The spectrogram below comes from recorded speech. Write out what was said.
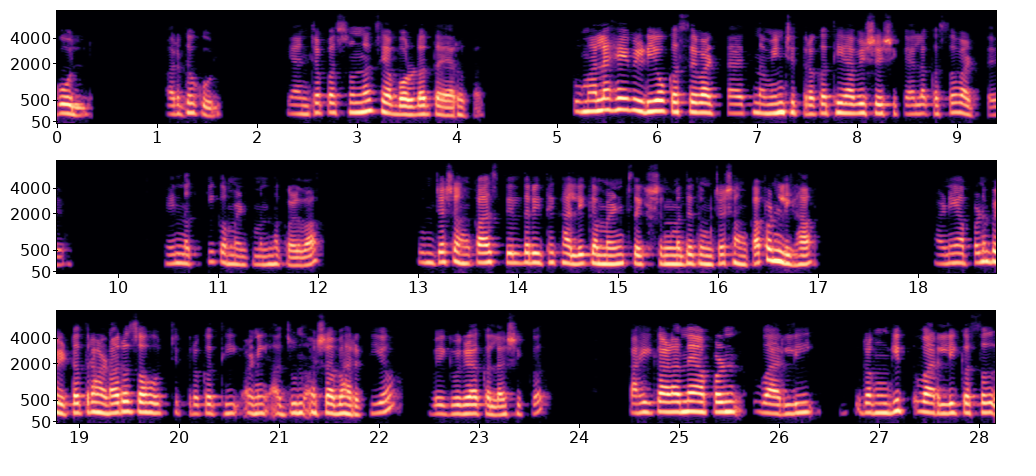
गोल अर्धगोल यांच्यापासूनच या बॉर्डर तयार होतात. तुम्हाला हे व्हिडिओ कसे वाटत आहेत नवीन चित्रकथी हा विषय शिकायला कसं वाटतं आहे हे नक्की कमेंटमधनं कळवा. तुमच्या शंका असतील तर इथे खाली कमेंट सेक्शनमध्ये तुमच्या शंका पण लिहा. आणि आपण भेटत राहणारच आहोत चित्रकथी आणि अजून अशा भारतीय वेगवेगळ्या कला शिकत. काही काळाने आपण वारली रंगीत वारली कसं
